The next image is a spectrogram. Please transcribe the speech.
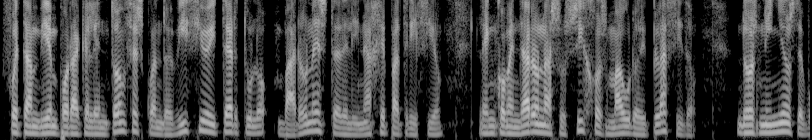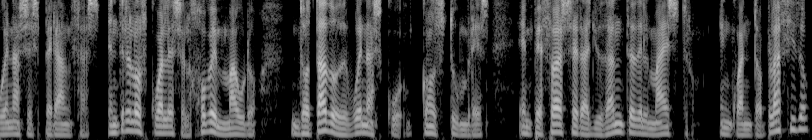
Fue también por aquel entonces cuando Vicio y Tértulo, varones de linaje patricio, le encomendaron a sus hijos Mauro y Plácido, dos niños de buenas esperanzas, entre los cuales el joven Mauro, dotado de buenas costumbres, empezó a ser ayudante del maestro. En cuanto a Plácido,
